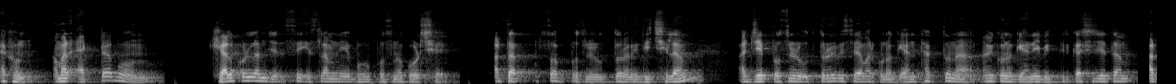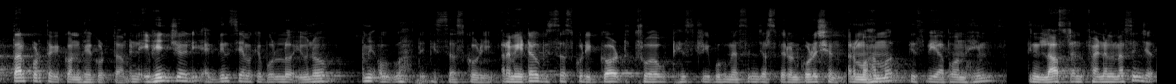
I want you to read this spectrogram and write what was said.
এখন আমার একটা বোন খেয়াল করলাম যে সে ইসলাম নিয়ে বহু প্রশ্ন করছে। আর তার সব প্রশ্নের উত্তর আমি দিচ্ছিলাম। আর যে প্রশ্নের উত্তরের বিষয়ে আমার কোনো জ্ঞান থাকতো না, আমি কোনো জ্ঞানী ব্যক্তির কাছে যেতাম। আর তারপর তাকে কনভে করতাম। ইভেনচুয়ালি একদিন সে আমাকে বলল ইউনো আমি আল্লাহতে বিশ্বাস করি। আর আমি এটাও বিশ্বাস করি গড থ্রু আউট হিস্ট্রি বহু মেসেঞ্জার্স প্রেরণ করেছেন। আর মোহাম্মদ পিসবি আপন হিম তিনি লাস্ট অ্যান্ড ফাইনাল মেসেঞ্জার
